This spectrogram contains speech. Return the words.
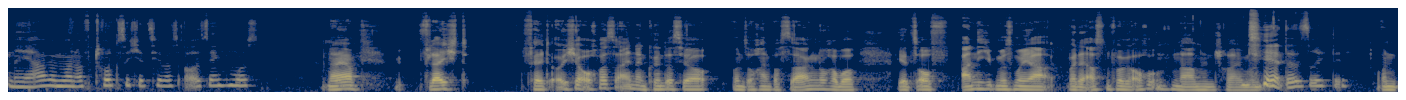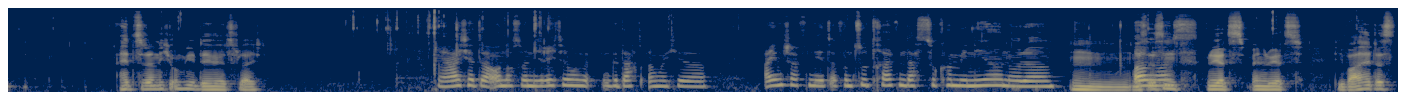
Naja, wenn man auf Druck sich jetzt hier was ausdenken muss. Naja, vielleicht fällt euch ja auch was ein, dann könnt ihr es ja uns auch einfach sagen noch, aber jetzt auf Anhieb müssen wir ja bei der ersten Folge auch irgendeinen Namen hinschreiben. ja, das ist richtig. Und hättest du da nicht irgendeine Idee jetzt vielleicht? Ja, ich hätte auch noch so in die Richtung gedacht, irgendwelche Eigenschaften, die jetzt auf uns zutreffen, das zu kombinieren oder. Hm, was ist denn, wenn du jetzt, wenn du jetzt die Wahl hättest,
